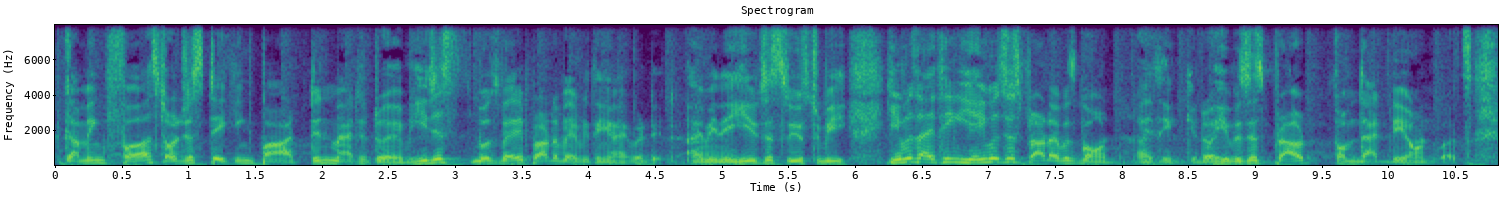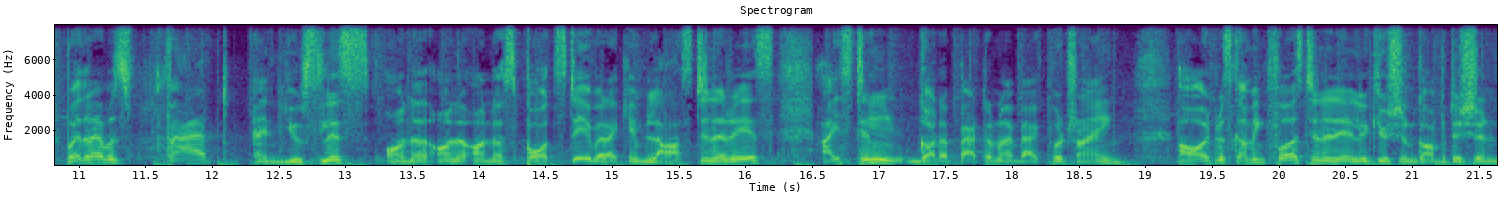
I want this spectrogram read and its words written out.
coming first, or just taking part didn't matter to him. He just was very proud of everything I ever did. I mean, he just used to be. He was. I think he was just proud I was born. I think you know he was just proud from that day onwards. Whether I was fat and useless on a on a, on a sports day where I came last in a race, I still got a pat on my back for trying. Or it was coming first in an elocution competition.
